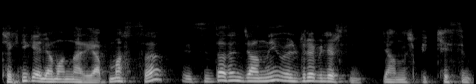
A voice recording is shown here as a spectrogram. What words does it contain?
teknik elemanlar yapmazsa e, siz zaten canlıyı öldürebilirsiniz. Yanlış bir kesim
